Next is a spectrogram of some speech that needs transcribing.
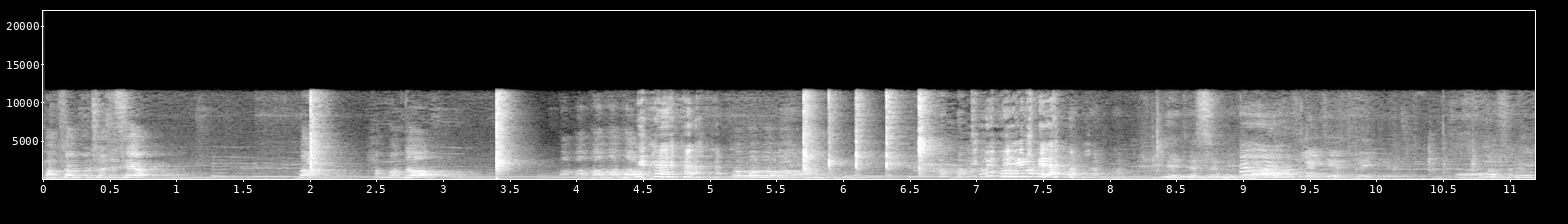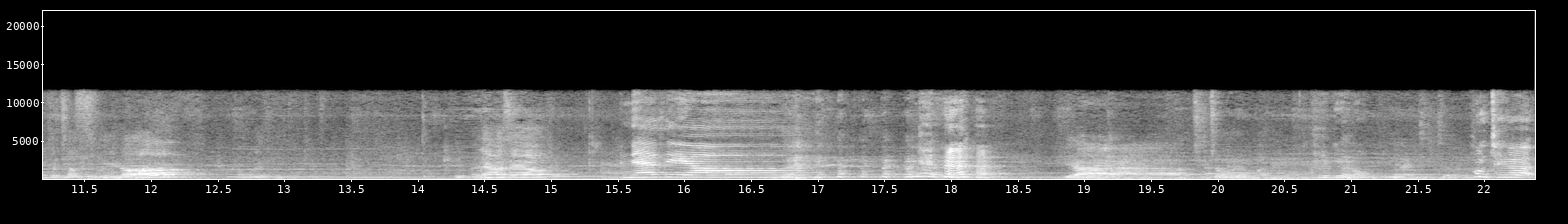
박수 한번 쳐주세요. 빡! 한 번 더. 빠바바바바. 빠바바바. 이렇게요? 예 됐습니다. 슬레이트요, 슬레이트. 자 슬레이트 쳤습니다. 가보겠습니다. 안녕하세요. 안녕하세요. 네. 이야 진짜 오랜만이에요. 그러게요. 이야 진짜. 그럼 제가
